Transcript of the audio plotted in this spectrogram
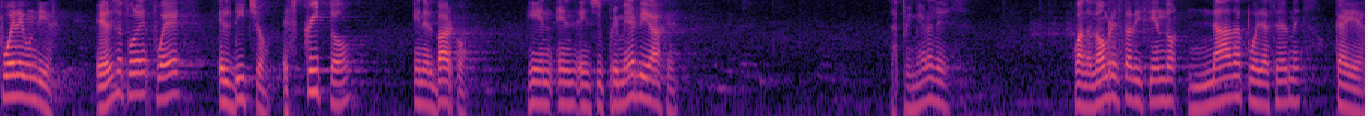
puede hundir. Ese fue, fue el dicho escrito en el barco. Y en, su primer viaje, la primera vez, cuando el hombre está diciendo, nada puede hacerme caer,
